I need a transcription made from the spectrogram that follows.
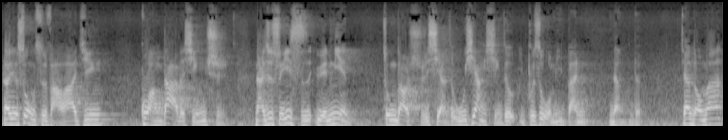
那就诵持《法华经》，广大的行持，乃至随时缘念。中道实相，这无相行，这不是我们一般能的，这样懂吗？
